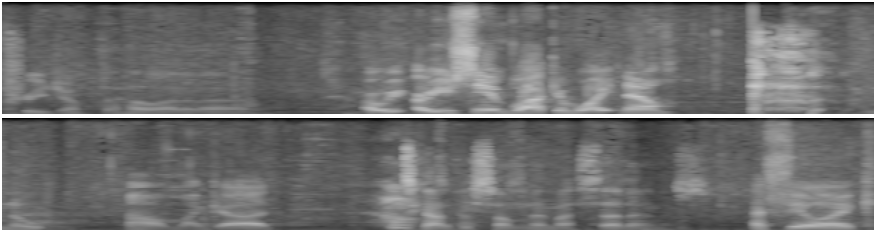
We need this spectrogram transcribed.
pre-jump the hell out of that. are we? Are you seeing black and white now? Nope. Oh my god. It's gotta be something in my settings. I feel like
